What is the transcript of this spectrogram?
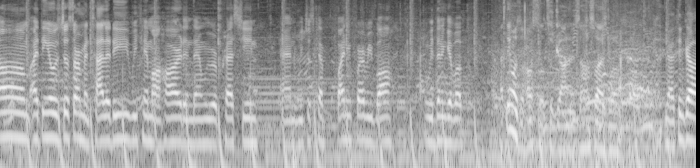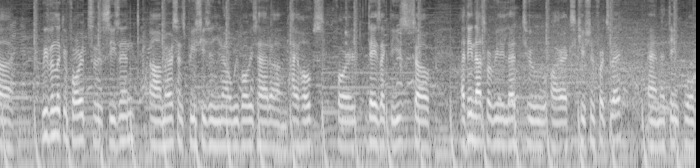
Um, I think it was just our mentality. We came out hard and then we were pressing and we just kept fighting for every ball and we didn't give up. I think it was a hustle, to be honest, a hustle as well. Yeah, I think uh, we've been looking forward to the season. Um, ever since preseason, you know, we've always had um, high hopes for days like these. So I think that's what really led to our execution for today. And I think we'll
